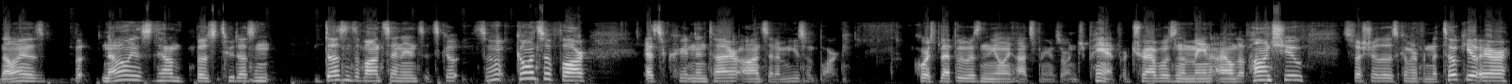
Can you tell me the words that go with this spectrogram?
Not only does, but not only does the town boast two dozen dozens of onsen inns, it's go, so, going so far as to create an entire onsen amusement park. Of course, Beppu isn't the only hot spring resort in Japan. For travelers in the main island of Honshu, especially those coming from the Tokyo era,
